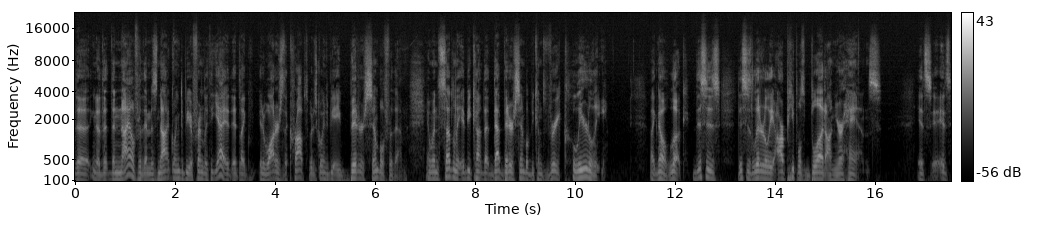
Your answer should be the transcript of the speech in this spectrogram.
the you know the, the Nile for them is not going to be a friendly thing. Yeah, it, it like it waters the crops, but it's going to be a bitter symbol for them. And when suddenly it becomes that that bitter symbol becomes very clearly like, no, look, this is this is literally our people's blood on your hands. It's it's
